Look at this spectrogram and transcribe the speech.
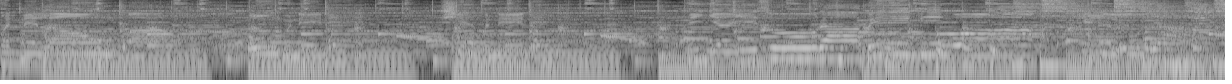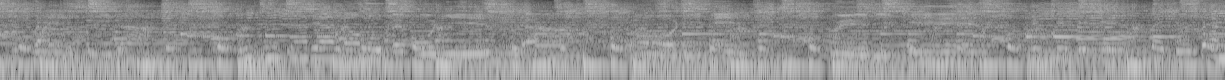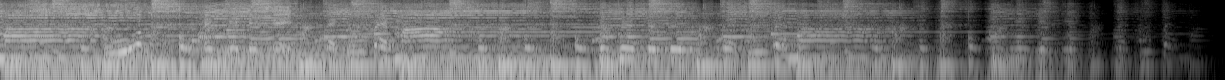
လားလေးတစ်ခွက်နဲ့လောင်းမှာဘုံမနေနဲ့ရှက်မနေနဲ့ပညာရေးဆိုတာဘေးကင်းကွာ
